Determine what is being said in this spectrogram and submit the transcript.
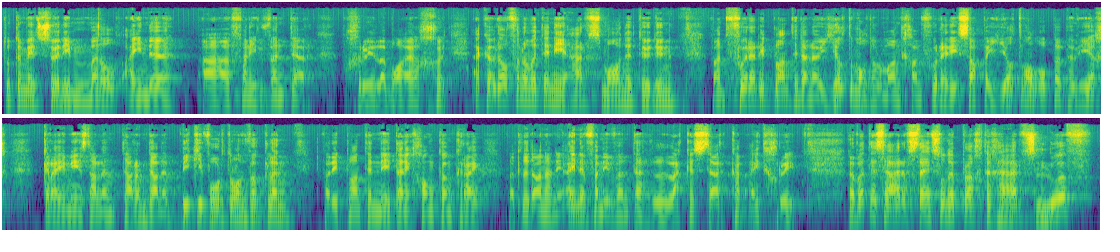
tot en met so die middeleinde uh van die winter groei hulle baie goed. Ek hou daarvan om dit in die herfsmaande te doen want voordat die plante dan nou heeltemal dormant gaan, voordat die sappe heeltemal op beweeg, kry mense dan 'n darm dan 'n bietjie wortelontwikkeling wat die plante net aan die gang kan kry wat hulle dan aan die einde van die winter lekker sterk kan uitgroei. Nou wat is herfstuin sonder pragtige herfsloof?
